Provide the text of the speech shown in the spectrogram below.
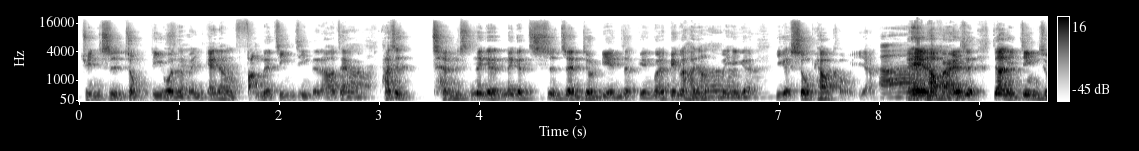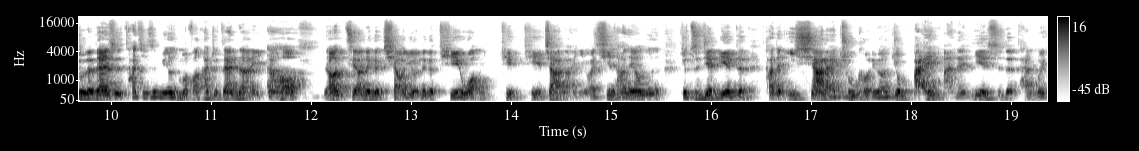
军事重地或者什么，应该这样防的紧紧的，然后再嗯。它是城市那个那个市镇就连着边关，边关好像旁边一个一个售票口一样。啊，哎，然后反而是让你进出的，但是它其实没有什么房，它就在那里。然后，嗯然后只要那个桥有那个铁网、铁铁栅栏以外，其他的地方都是就直接连着。它的一下来出口地方就摆满了夜市的摊位，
